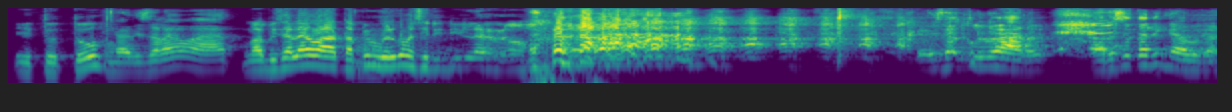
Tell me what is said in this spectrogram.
itu tuh Nggak bisa lewat. nggak bisa lewat tapi mobil gua masih di dealer loh. Nggak bisa keluar. Harusnya tadi nggak bukan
